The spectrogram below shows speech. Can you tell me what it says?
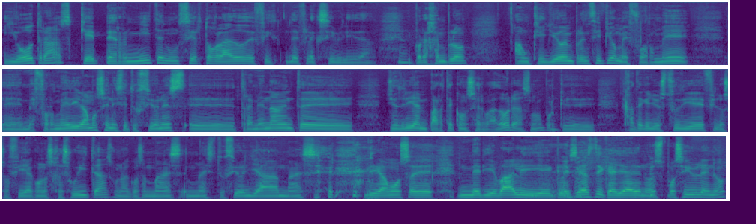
y otras que permiten un cierto grado de, de flexibilidad. Y, por ejemplo, aunque yo en principio me formé eh, me formé, digamos, en instituciones eh, tremendamente, yo diría, en parte conservadoras, ¿no? porque fíjate que yo estudié filosofía con los jesuitas, una cosa más, una institución ya más, digamos, eh, medieval y eclesiástica ya no es posible, ¿no?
